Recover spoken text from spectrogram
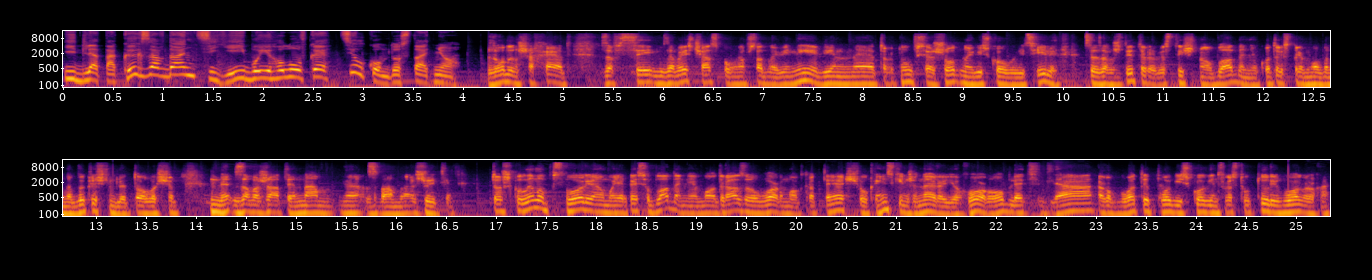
І для таких завдань цієї боєголовки цілком достатньо. Жоден шахет за все за весь час повномасштабної війни він не торкнувся жодної військової цілі. Це завжди терористичне обладнання, котре спрямоване виключно для того, щоб не заважати нам е, з вами жити. Тож, коли ми створюємо якесь обладнання, ми одразу говоримо про те, що українські інженери його роблять для роботи по військовій інфраструктурі ворога.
